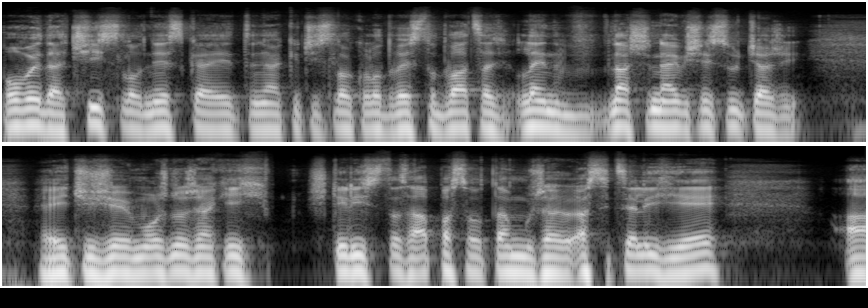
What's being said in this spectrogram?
povedať číslo, dneska je to nejaké číslo okolo 220, len v našej najvyššej súťaži. Hej, čiže možno nejakých 400 zápasov tam už asi celých je a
